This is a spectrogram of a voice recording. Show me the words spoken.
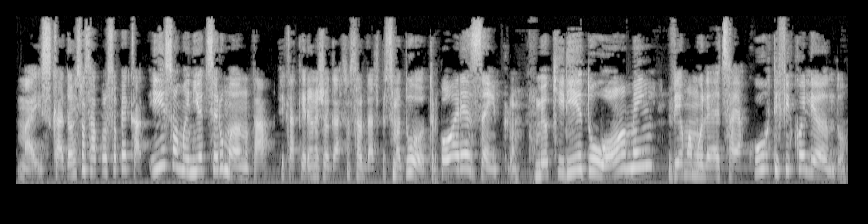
Mas cada um é responsável pelo seu pecado. Isso é uma mania de ser humano, tá? Ficar querendo jogar responsabilidade por cima do outro. Por exemplo, meu querido homem vê uma mulher de saia curta e fica olhando.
